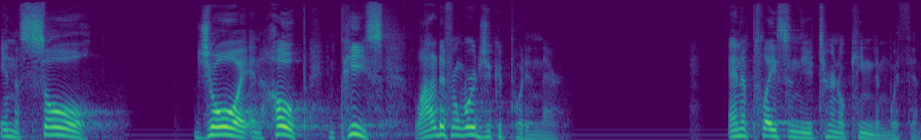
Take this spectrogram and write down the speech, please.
in the soul. Joy and hope and peace. A lot of different words you could put in there. And a place in the eternal kingdom with Him.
